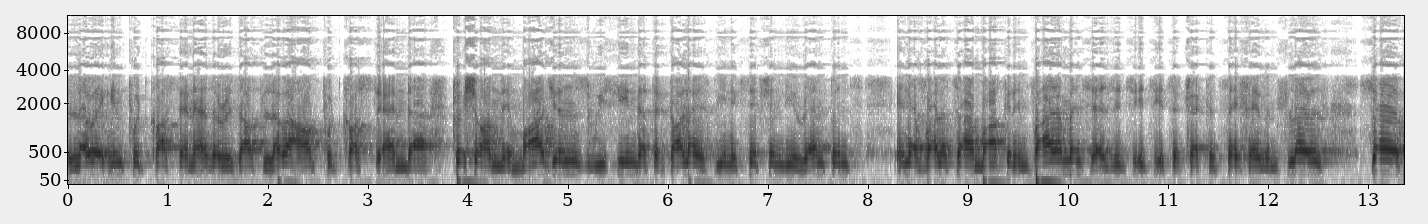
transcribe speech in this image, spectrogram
low lower input costs and as a result lower output costs and uh, pressure on their margins. We've seen that the dollar has been exceptionally rampant in a volatile market environment as it's, attracted safe haven flows. So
